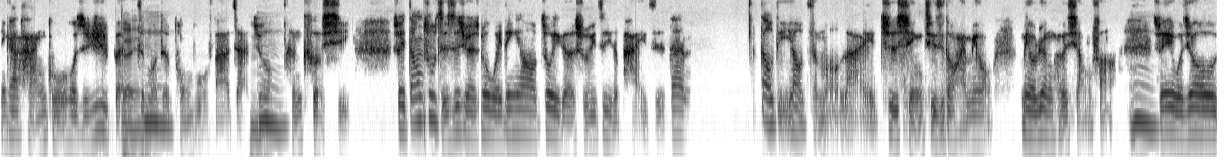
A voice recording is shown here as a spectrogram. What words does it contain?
你看韩国或是日本这么的蓬勃发展，就很可惜。所以当初只是觉得说我一定要做一个属于自己的牌子，但。到底要怎么来执行？其实都还没有没有任何想法。嗯，所以我就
